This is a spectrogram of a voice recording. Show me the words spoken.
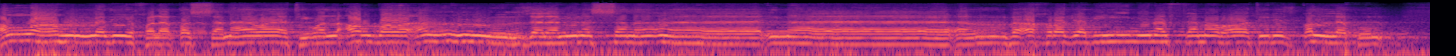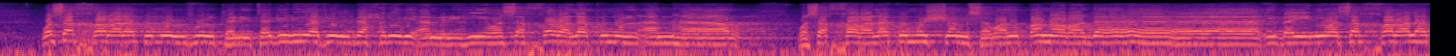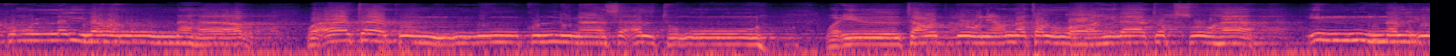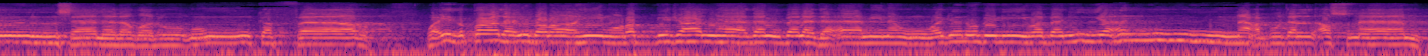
الله الذي خلق السماوات والأرض وأنزل من السماء ماء فأخرج به من الثمرات رزقا لكم وسخر لكم الفلك لتجري في البحر بأمره وسخر لكم الأنهار وسخر لكم الشمس والقمر دائبين وسخر لكم الليل والنهار وآتاكم من كل ما سألتموه وإن تعدوا نعمة الله لا تحصوها إن الإنسان لظلوم كفار. وإذ قال إبراهيم رب اجعل هذا البلد آمنا واجنبني وبني أن نعبد الأصنام.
